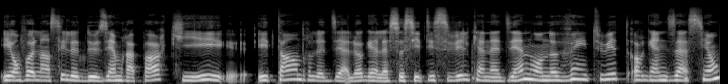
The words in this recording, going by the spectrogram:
Et on va lancer le deuxième rapport qui est euh, étendre le dialogue à la société civile canadienne. On a 28 organisations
